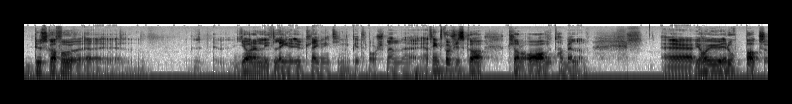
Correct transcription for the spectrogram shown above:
du ska få uh, göra en lite längre utläggning kring Peter Bosch, men eh, jag tänkte först vi ska klara av tabellen. Uh, vi har ju Europa också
